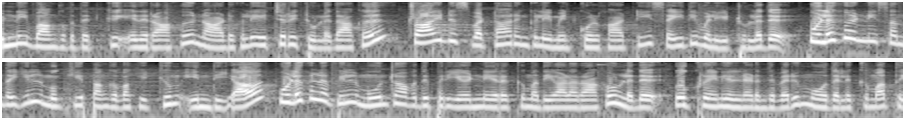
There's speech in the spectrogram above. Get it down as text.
எண்ணெய் வாங்குவதற்கு எதிராக நாடுகளை எச்சரித்துள்ளதாக ட்ராய்டஸ் வட்டாரங்களை மேற்கோள் காட்டி செய்தி வெளியிட்டுள்ளது. உலக எண்ணெய் சந்தையில் முக்கிய பங்கு வகிக்கும் இந்தியா உலகளவில் மூன்றாவது பெரிய எண்ணெய் இறக்குமதியாளராக உள்ளது. உக்ரைனில் நடந்து வரும் மோதலுக்கு மத்தியில்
